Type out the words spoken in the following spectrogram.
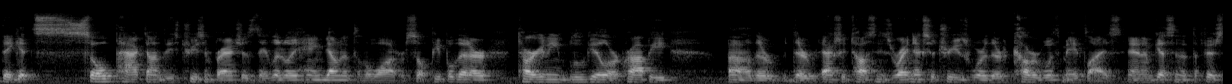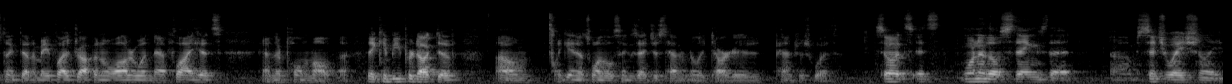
They get so packed onto these trees and branches, they literally hang down into the water. So people that are targeting bluegill or crappie, uh, they're they're actually tossing these right next to trees where they're covered with mayflies. And I'm guessing that the fish think that a mayfly is dropping in the water when that fly hits, and they're pulling them out. They can be productive. Um, again, it's one of those things I just haven't really targeted panfish with. So it's it's one of those things that um, situationally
